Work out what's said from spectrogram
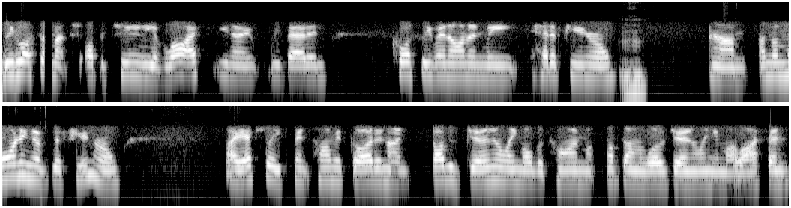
we lost so much opportunity of life, you know, with that. And of course, we went on and we had a funeral. Mhm. Um, on the morning of the funeral, I actually spent time with God, and I I was journaling all the time. I've done a lot of journaling in my life, and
